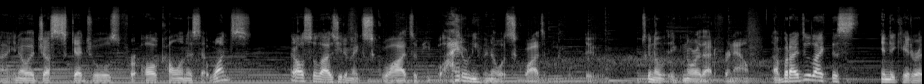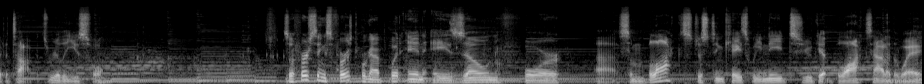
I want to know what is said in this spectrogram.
uh, you know, adjust schedules for all colonists at once it also allows you to make squads of people. I don't even know what squads of people do. I'm just going to ignore that for now. Uh, but I do like this indicator at the top. It's really useful. So first things first, we're going to put in a zone for uh, some blocks, just in case we need to get blocks out of the way.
